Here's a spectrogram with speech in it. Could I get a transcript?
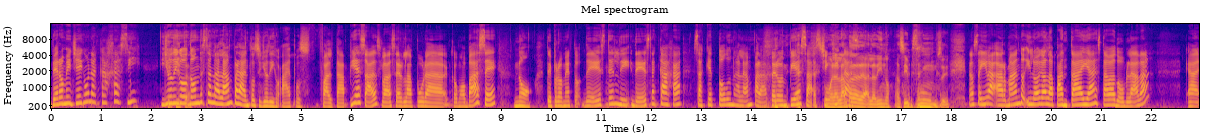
pero me llega una caja así. Y yo digo, ¿dónde está la lámpara? Entonces yo digo, ay, pues falta piezas, va a ser la pura como base. No, te prometo, de, este de esta caja saqué toda una lámpara, pero en piezas chiquitas. Como la lámpara de Aladino, así, boom, sí. No, se iba armando y luego la pantalla estaba doblada, ah,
